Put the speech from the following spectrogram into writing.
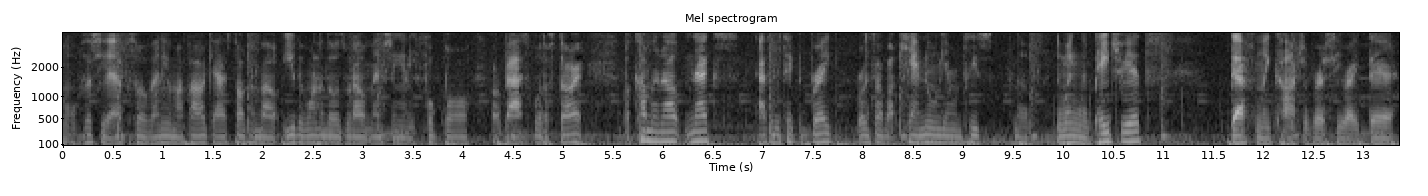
well, especially an episode of any of my podcasts, talking about either one of those without mentioning any football or basketball to start. But coming up next, after we take the break, we're going to talk about Cam Newton getting released from the New England Patriots. Definitely controversy right there.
